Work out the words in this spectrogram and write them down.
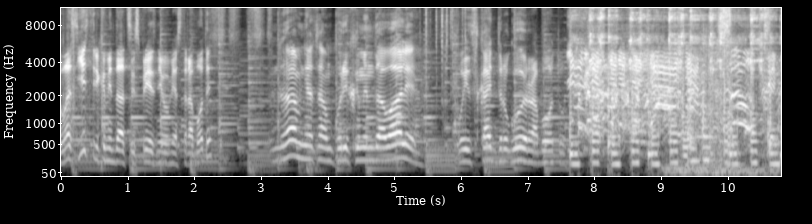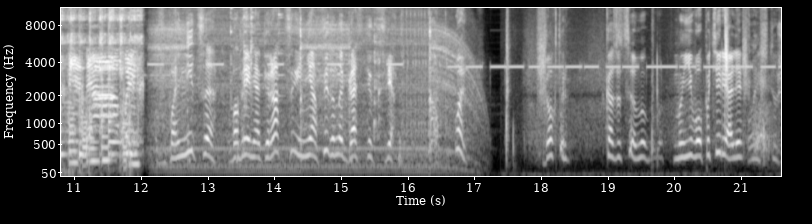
У вас есть рекомендации с прежнего места работы? Да, мне там порекомендовали поискать другую работу. В больнице во время операции неожиданно гаснет свет. Ой, доктор, кажется, мы его потеряли. Ой, что ж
